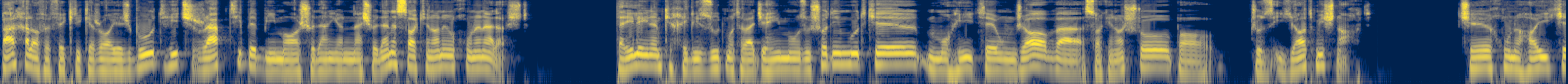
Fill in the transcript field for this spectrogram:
برخلاف فکری که رایج بود هیچ ربطی به بیمار شدن یا نشدن ساکنان اون خونه نداشت. دلیل اینم که خیلی زود متوجه این موضوع شد این بود که محیط اونجا و ساکناش رو با جزئیات میشناخت. چه خونه هایی که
